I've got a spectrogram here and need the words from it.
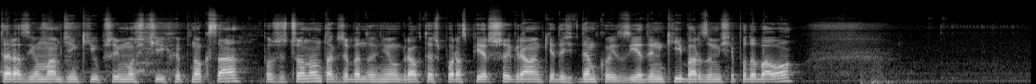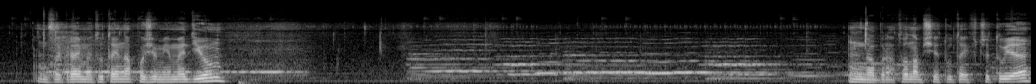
Teraz ją mam dzięki uprzejmości Hypnoxa pożyczoną, także będę w nią grał też po raz pierwszy. Grałem kiedyś w demko z jedynki, bardzo mi się podobało. Zagrajmy tutaj na poziomie medium. Dobra, to nam się tutaj wczytuje.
